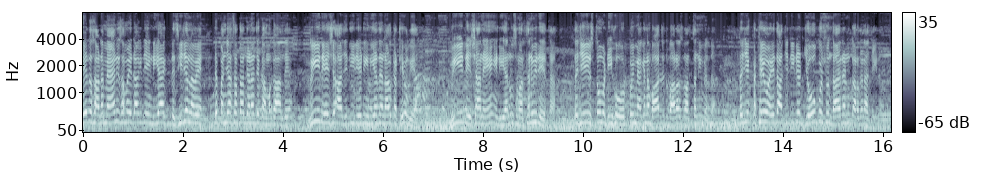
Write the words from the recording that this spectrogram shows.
ਇਹ ਤਾਂ ਸਾਡਾ, ਮੈਂ ਨਹੀਂ ਸਮਝਦਾ ਕਿ ਜੇ ਇੰਡੀਆ ਇੱਕ ਡਿਸੀਜਨ ਲਵੇ ਤੇ ਪੰਜਾਂ ਸੱਤਾਂ ਦਿਨਾਂ 'ਚ ਕੰਮ ਕਾਂਦੇ ਆ। 20 ਦੇਸ਼ ਅੱਜ ਦੀ ਡੇਟ ਇੰਡੀਆ ਦੇ ਨਾਲ ਇਕੱਠੇ ਹੋ ਗਿਆ 20 ਦੇਸ਼ਾਂ ਨੇ ਇੰਡੀਆ ਨੂੰ ਸਮਰਥਨ ਵੀ ਦੇ ਦਿੱਤਾ। ਤੇ ਜੇ ਇਸ ਤੋਂ ਵੱਡੀ ਹੋਰ ਕੋਈ, ਮੈਂ ਕਹਿੰਦਾ ਬਾਅਦ 'ਚ ਦੁਬਾਰਾ ਸਮਰਥਨ ਨਹੀਂ ਮਿਲਦਾ। ਤੇ ਜੇ ਇਕੱਠੇ ਹੋਏ ਤਾਂ ਅੱਜ ਦੀ ਡੇਟ ਜੋ ਕੁਝ ਹੁੰਦਾ ਇਹਨਾਂ ਨੂੰ ਕਰ ਦੇਣਾ ਚਾਹੀਦਾ।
